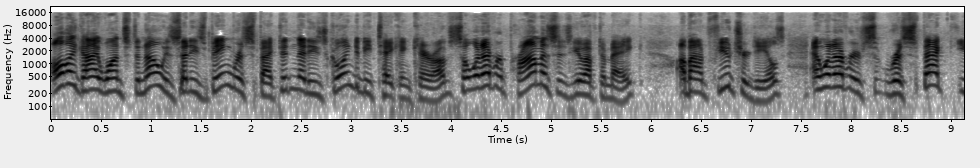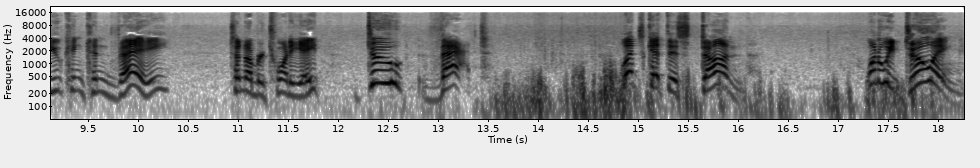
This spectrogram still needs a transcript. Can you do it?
all a guy wants to know is that he's being respected and that he's going to be taken care of. So, whatever promises you have to make about future deals and whatever respect you can convey to number 28, do that. Let's get this done. What are we doing?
